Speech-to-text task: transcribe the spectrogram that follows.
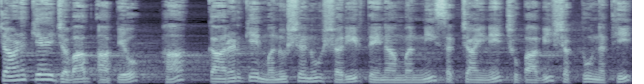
ચાણક્યએ જવાબ આપ્યો, હા, કારણ કે મનુષ્યનું શરીર તેના મનની સચ્ચાઈને છુપાવી શકતું નથી,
